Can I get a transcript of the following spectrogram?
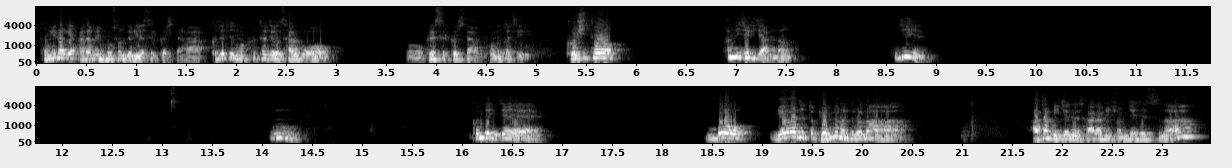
동일하게 아담의 후손들이었을 것이다. 그들이 막 흩어져 살고, 어, 그랬을 것이다. 보는 거지. 그것이 더 합리적이지 않나? 그지? 음. 근데 이제, 뭐 여러 가지 또 변명을 들어놔. 아담 이전에 사람이 존재했으나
